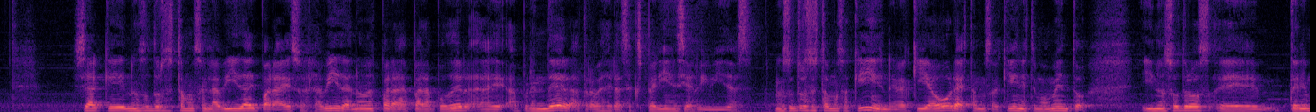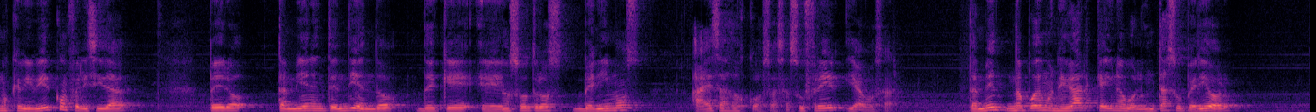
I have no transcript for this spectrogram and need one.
ya que nosotros estamos en la vida y para eso es la vida, ¿no? Es para, para poder eh, aprender a través de las experiencias vividas. Nosotros estamos aquí, en aquí ahora, estamos aquí en este momento y nosotros eh, tenemos que vivir con felicidad, pero también entendiendo de que nosotros venimos a esas dos cosas, a sufrir y a gozar. También no podemos negar que hay una voluntad superior,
